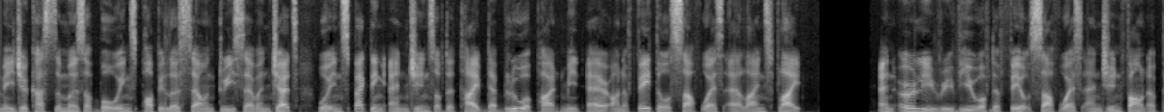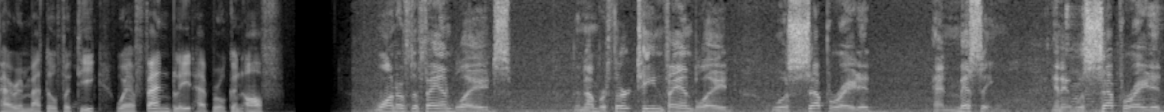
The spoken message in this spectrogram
major customers of Boeing's popular 737 jets were inspecting engines of the type that blew apart mid-air on a fatal Southwest Airlines flight. An early review of the failed Southwest engine found apparent metal fatigue where a fan blade had broken off. One of the fan blades, the number 13 fan blade, was separated and missing. And it was separated.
